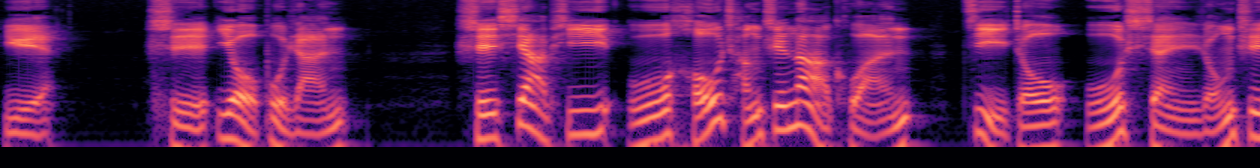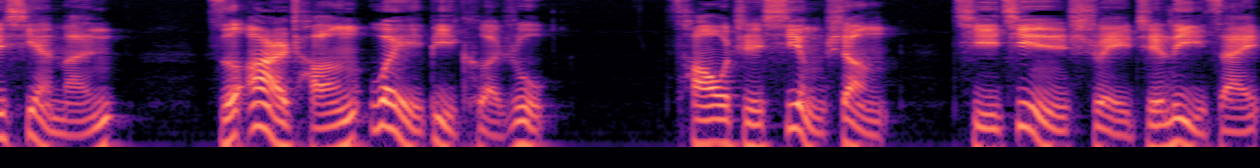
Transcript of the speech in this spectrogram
曰：是又不然。使下邳无侯成之纳款，冀州无沈荣之县门，则二城未必可入。操之性盛，岂尽水之利哉？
